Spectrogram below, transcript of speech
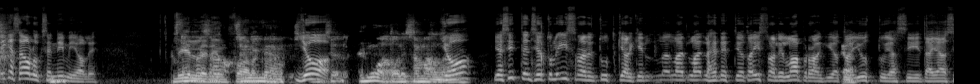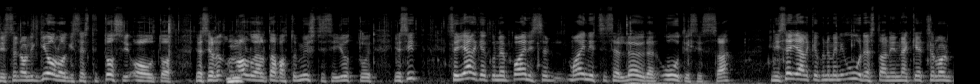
Mikä se aluksen nimi oli? Millennium Falcon. Joo. Se muoto oli samanlainen. Joo, ja sitten sieltä tuli Israelin tutkijallekin, la- la- lähetettiin jotain Israelin labraankin jotain Joo. juttuja siitä, ja siis se oli geologisesti tosi outo, ja siellä mm. alueella tapahtui mystisiä juttuja. Ja sitten sen jälkeen, kun ne mainitsi sen, mainitsi sen löydön uutisissa, niin sen jälkeen, kun ne meni uudestaan, niin näki, että siellä, on,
